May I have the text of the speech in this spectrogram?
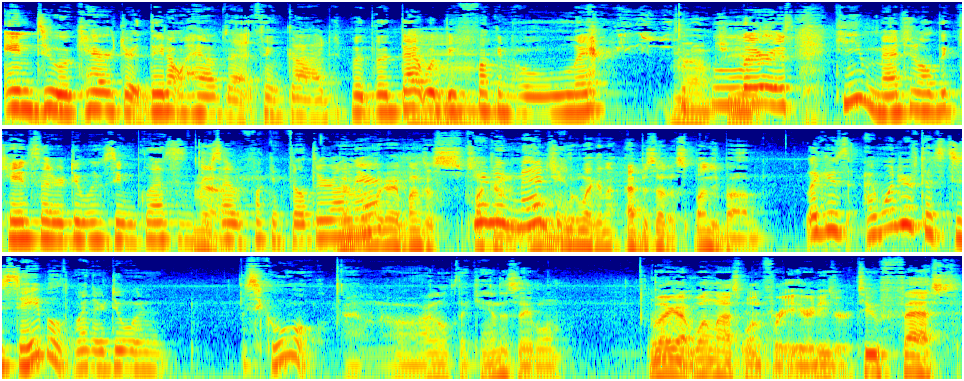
into a character, they don't have that. Thank God. But th- that would be fucking hilarious. Mm. Oh, hilarious. Can you imagine all the kids that are doing Zoom classes and just Yeah. have a fucking filter on They there? look like a bunch of Can't fucking, imagine. Look like an episode of SpongeBob. Like, is I wonder if that's disabled when they're doing school. I don't know. I don't think they can disable them. But I got one last one for you here. These are two fast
